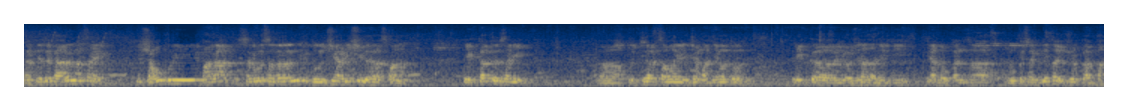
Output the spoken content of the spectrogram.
कारण त्याचं कारण असं आहे की शाहूपुरी भागात सर्वसाधारण एक दोनशे अडीचशे घरं असताना एकाहत्तर साली पृथ्वीराज चव्हाण यांच्या माध्यमातून एक योजना झाली होती. त्या लोकांचा लोकसंख्येचा हिशोब करता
